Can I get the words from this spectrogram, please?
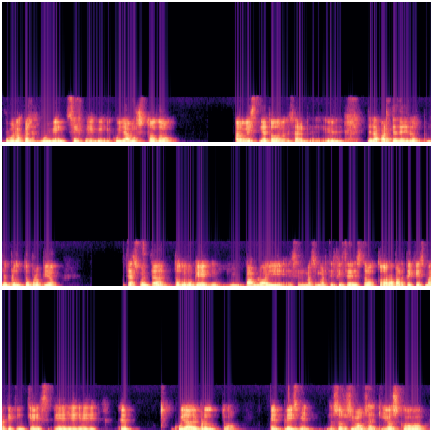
hacemos las cosas muy bien, eh, cuidamos todo a lo bestia, todo, o sea, de la parte de del producto propio, te das cuenta, todo lo que Pablo ahí es el máximo artífice de esto, toda la parte que es marketing, que es eh, el cuidado del producto, el placement. Nosotros íbamos al kiosco,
